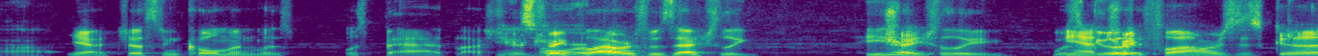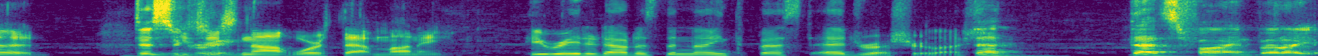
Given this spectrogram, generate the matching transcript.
Uh, Yeah, Justin Coleman was was bad last year. Trey horrible. Flowers was actually he Trey- actually was yeah, good. Trey Flowers is good. disagree. He's just not worth that money. he rated out as the ninth best edge rusher last year. that that's fine, but I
